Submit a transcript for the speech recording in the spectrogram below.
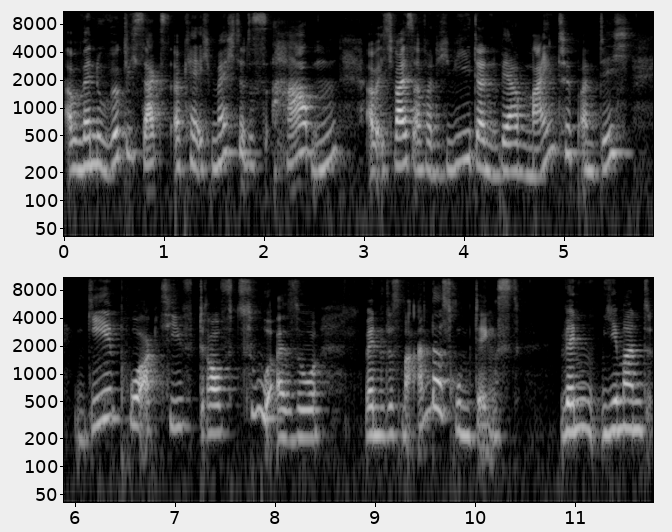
Aber wenn du wirklich sagst, okay, ich möchte das haben, aber ich weiß einfach nicht wie, dann wäre mein Tipp an dich, geh proaktiv drauf zu. Also wenn du das mal andersrum denkst, wenn jemand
